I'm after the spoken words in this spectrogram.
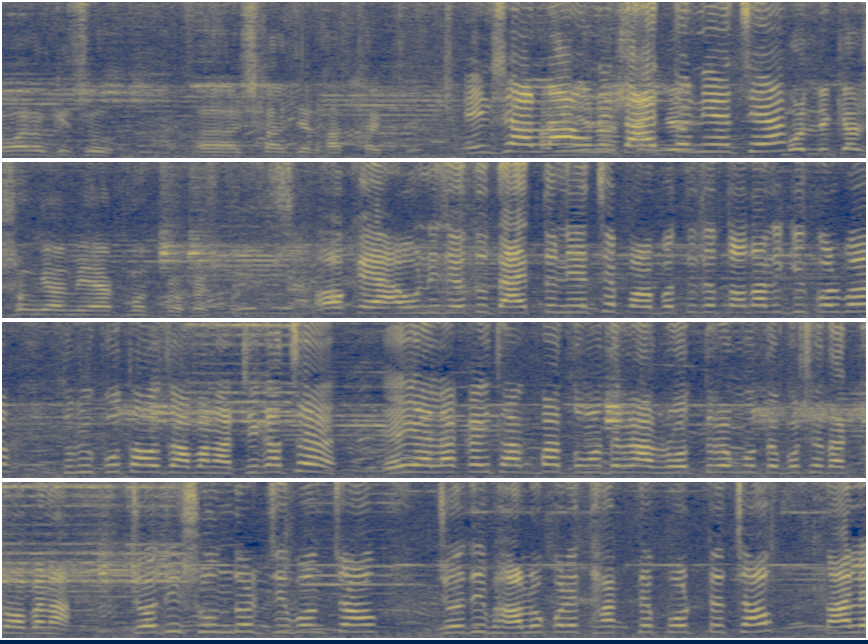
আমারও কিছু সাহায্যের হাত থাকবে ইনশাআল্লাহ উনি দায়িত্ব নিয়েছে মল্লিকার সঙ্গে আমি একমত প্রকাশ করছি। ওকে উনি যেহেতু দায়িত্ব নিয়েছে পরবর্তীতে তদারকি করব। তুমি কোথাও যাবে না ঠিক আছে? এই এলাকায় থাকবা তোমাদের আর রৌদ্রের মধ্যে বসে থাকতে হবে না। যদি সুন্দর জীবন চাও যদি ভালো করে থাকতে পড়তে চাও, তাহলে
